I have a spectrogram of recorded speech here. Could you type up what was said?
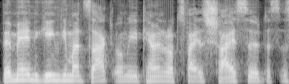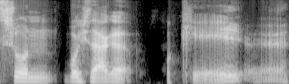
Wenn mir hingegen jemand sagt, irgendwie Terminator 2 ist scheiße, das ist schon, wo ich sage, okay, äh,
